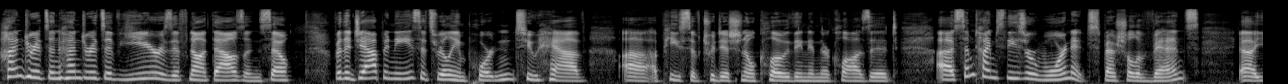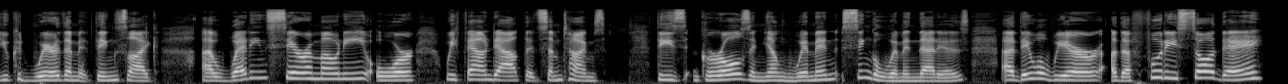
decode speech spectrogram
hundreds and hundreds of years, if not thousands. So, for the Japanese, it's really important to have uh, a piece of traditional clothing in their closet. Uh, sometimes these are worn at special events. Uh, you could wear them at things like a wedding ceremony, or we found out that sometimes these girls and young women, single women that is, uh, they will wear the furisode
